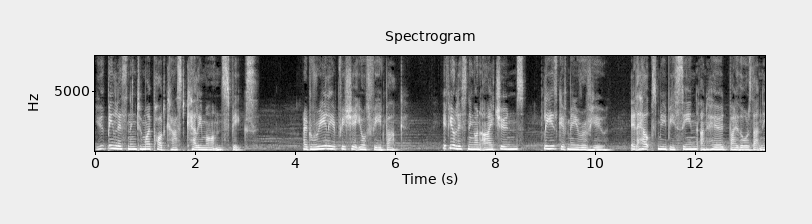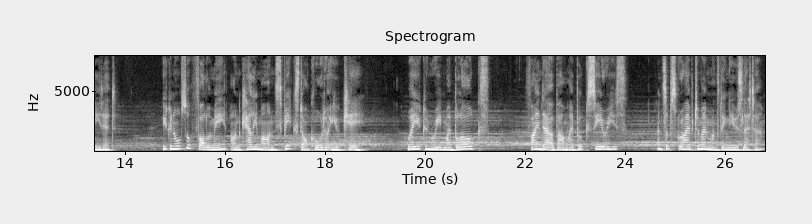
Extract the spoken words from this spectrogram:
You've been listening to my podcast, Kelly Martin Speaks. I'd really appreciate your feedback. If you're listening on iTunes, please give me a review. It helps me be seen and heard by those that need it. You can also follow me on kellymartinspeaks.co.uk, where you can read my blogs, find out about my book series, and subscribe to my monthly newsletter.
